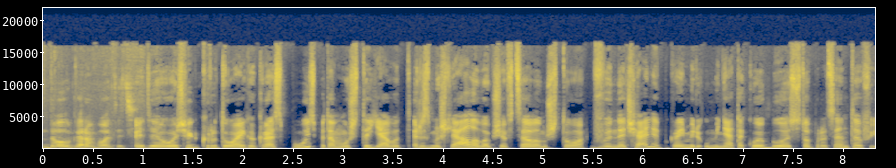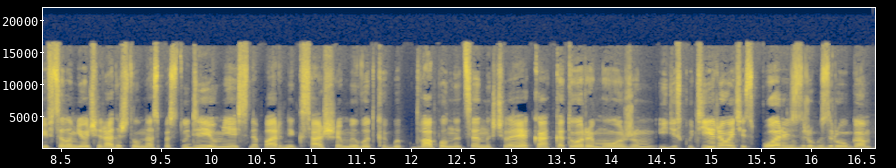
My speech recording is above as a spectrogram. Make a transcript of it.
долго работать. Это очень крутой как раз путь, потому что я вот размышляла вообще в целом, что в начале, по крайней мере, у меня такое было сто процентов, и в целом я очень рада, что у нас по студии у меня есть напарник Саша, и мы вот как бы два полноценных человека, которые можем и дискутировать, и спорить друг с другом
